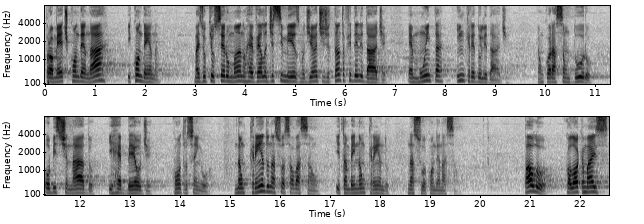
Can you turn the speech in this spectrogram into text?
Promete condenar e condena. Mas o que o ser humano revela de si mesmo diante de tanta fidelidade é muita incredulidade. É um coração duro, obstinado e rebelde contra o Senhor, não crendo na sua salvação e também não crendo na sua condenação. Paulo coloca mais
